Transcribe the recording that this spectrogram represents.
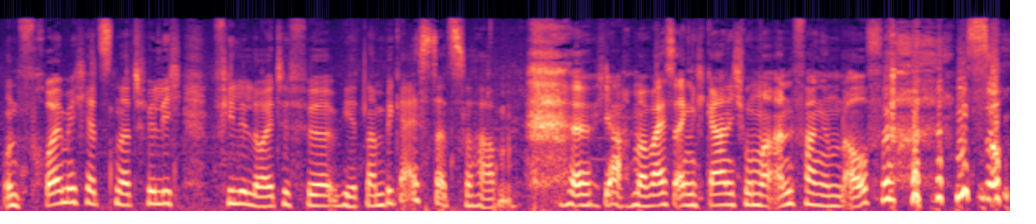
und freue mich jetzt natürlich, viele Leute für Vietnam begeistert zu haben. Äh, ja, man weiß eigentlich gar nicht, wo man anfangen und aufhören soll.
